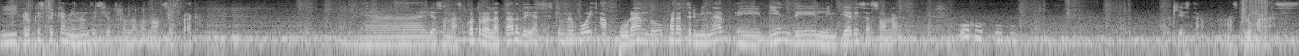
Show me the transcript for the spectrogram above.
Y creo que estoy caminando hacia otro lado. No, sí es para acá. Ya, son las 4 de la tarde, así es que me voy apurando para terminar eh, bien de limpiar esa zona. Uh, uh, uh, Aquí está, más plumas.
